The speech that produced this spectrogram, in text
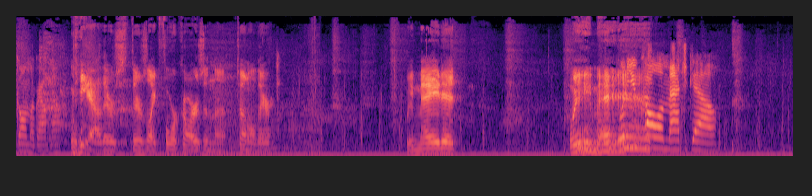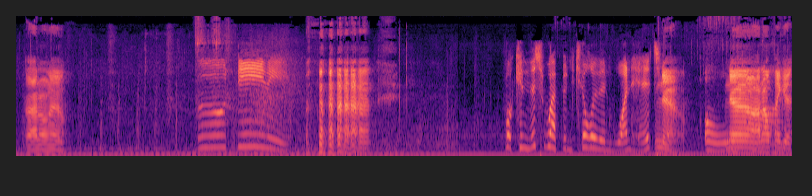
go on the ground now. yeah, there's there's like four cars in the tunnel there. We made it. We made it. What do you call a magic owl? I don't know. Houdini. But can this weapon kill it in one hit? no, Oh. no, I don't think it.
